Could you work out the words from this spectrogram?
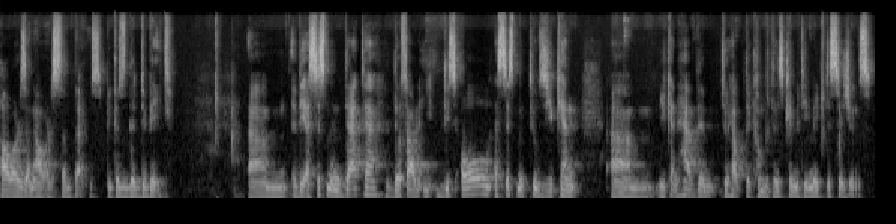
hours and hours sometimes because of the debate. Um, the assessment data, those are these all assessment tools you can um, you can have them to help the competence committee make decisions.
